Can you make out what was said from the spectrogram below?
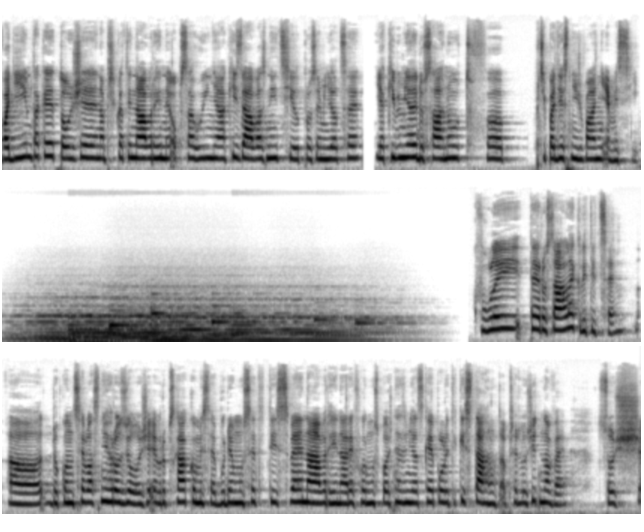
Vadí jim také to, že například ty návrhy neobsahují nějaký závazný cíl pro zemědělce, jaký by měli dosáhnout v případě snižování emisí. Kvůli té rozsáhlé kritice a dokonce vlastně hrozilo, že Evropská komise bude muset ty své návrhy na reformu společné zemědělské politiky stáhnout a předložit nové, což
